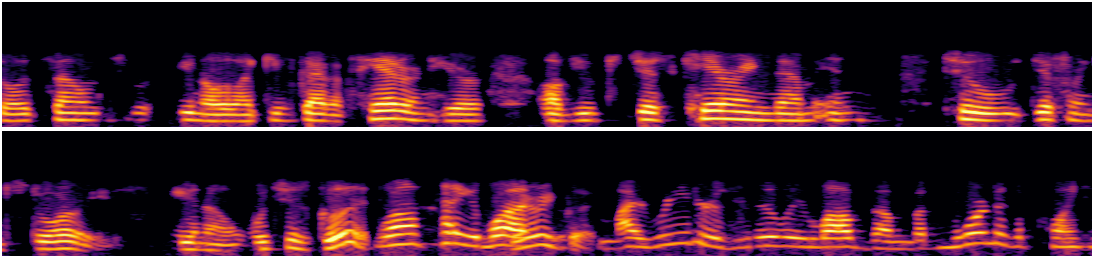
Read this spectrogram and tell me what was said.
so it sounds you know like you've got a pattern here of you just carrying them into different stories you know which is good Well, I'll tell you what. Very good. My readers really love them, but more to the point,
